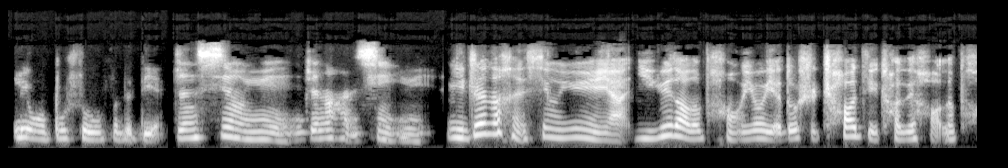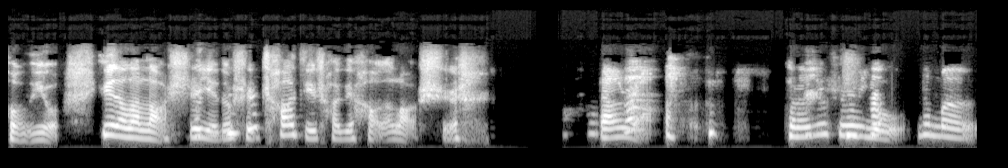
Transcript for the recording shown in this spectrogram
令我不舒服的点。真幸运，你真的很幸运。你真的很幸运呀！你遇到的朋友也都是超级超级好的朋友，遇到的老师也都是 超级超级好的老师。当然，可能就是有那么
